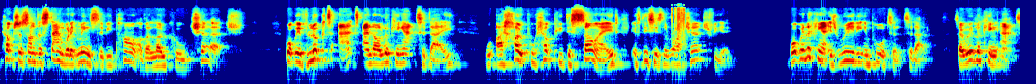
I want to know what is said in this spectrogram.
helps us understand what it means to be part of a local church. What we've looked at and are looking at today, I hope will help you decide if this is the right church for you. What we're looking at is really important today. So we're looking at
